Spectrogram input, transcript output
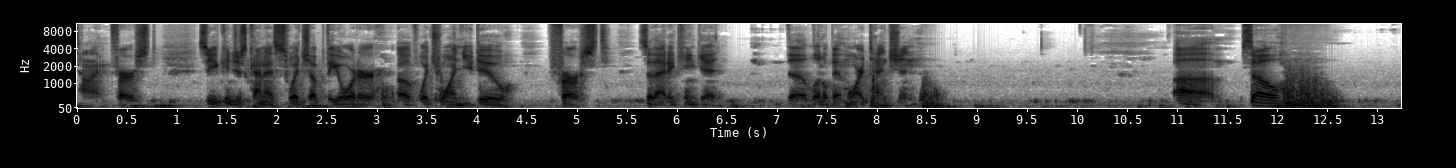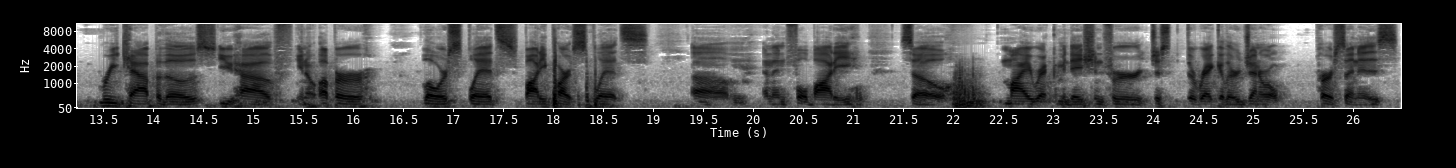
time first. So you can just kind of switch up the order of which one you do first so that it can get the little bit more attention. Um, so recap of those you have you know upper lower splits body part splits um, and then full body so my recommendation for just the regular general person is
